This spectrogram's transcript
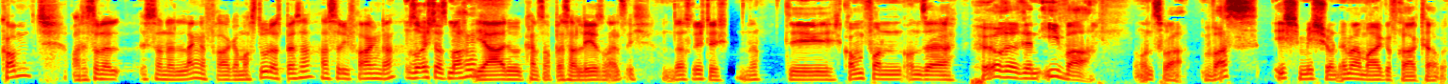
kommt, oh, das ist so, eine, ist so eine lange Frage. Machst du das besser? Hast du die Fragen da? Soll ich das machen? Ja, du kannst auch besser lesen als ich. Das ist richtig. Ne? Die kommt von unserer Hörerin Iva. Und zwar, was ich mich schon immer mal gefragt habe.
